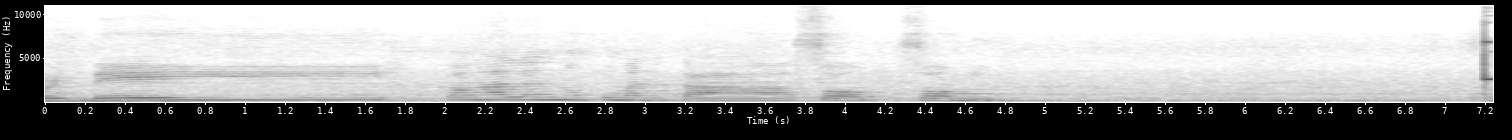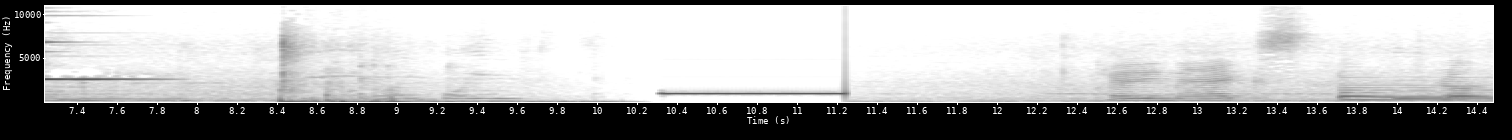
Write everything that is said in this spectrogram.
birthday. Pangalan ng kumanta, so Somi. Somi. Okay, next. Ra-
